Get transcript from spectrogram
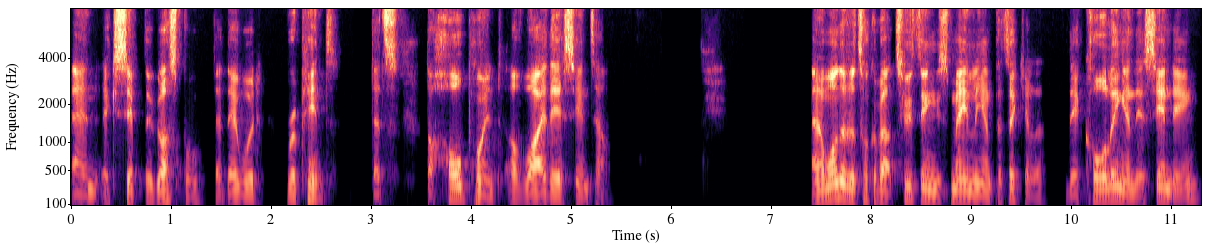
and accept the gospel, that they would repent. That's the whole point of why they're sent out. And I wanted to talk about two things mainly in particular their calling and their sending.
